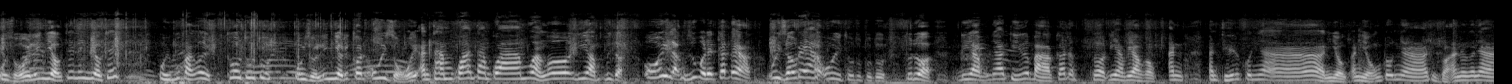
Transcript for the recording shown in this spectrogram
Ôi rồi lấy nhiều thế lấy nhiều thế. Ôi mũ vàng ơi, thôi thôi thôi. Ôi rồi lấy nhiều đấy con. Ôi rồi ăn tham quá, ăn tham quá mũ vàng ơi, đi học bây giờ. Ôi lặng giúp vào đây cất đây à? Ôi, giấu đây à? Ôi, thôi thôi thôi thôi. Thôi, được. Đi học nha tí nữa bà cất rồi đi học đi học không? Ăn ăn thế được con nhà nhiều, ăn nhiều cũng tốt nhà thỉnh thoảng ăn con nhà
